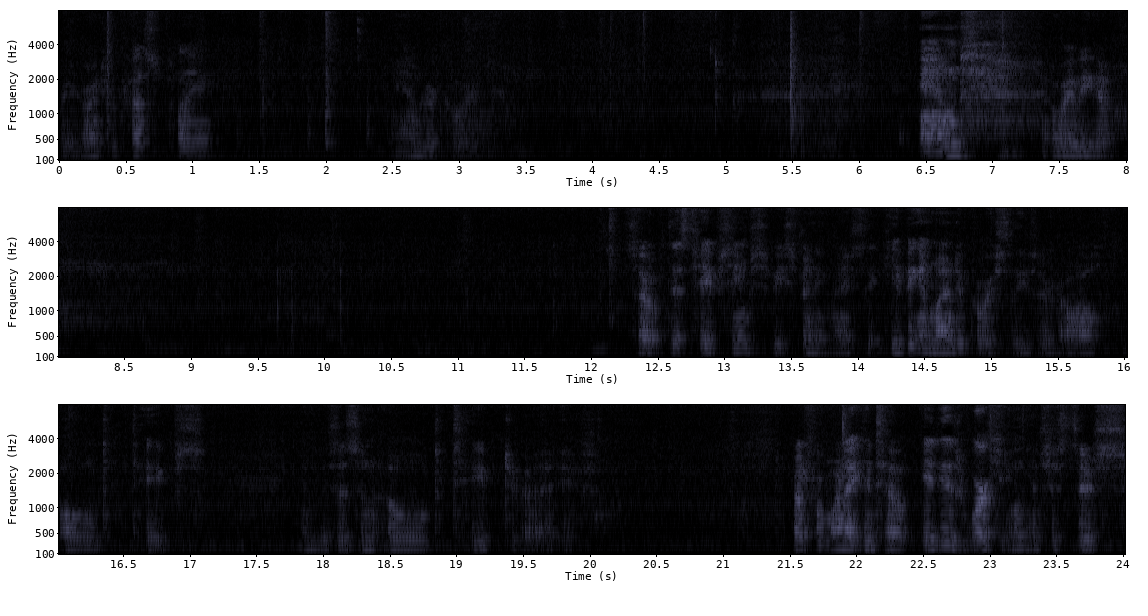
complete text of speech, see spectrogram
We're going to press play. and record. And away we go. So this tape seems to be spinning nicely, keeping in mind of course these are all old tapes and this is an old tape drive. But from what I can tell it is working, it's just there's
